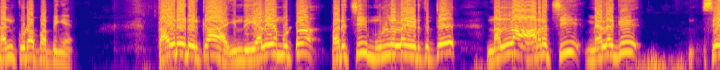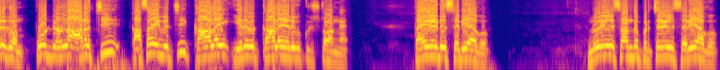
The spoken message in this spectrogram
கண் கூட பார்ப்பீங்க. தைராய்டு இருக்கா? இந்த இலைய மட்டும் பறிச்சு முள்ளெல்லாம் எடுத்துட்டு நல்லா அரைச்சி மிளகு சீரகம் போட்டு நல்லா அரைச்சி கசாயம் வச்சு காலை இரவு காலை இரவு குடிச்சிட்டு வாங்க தைராய்டு சரியாகும். நுரையீரல் சார்ந்த பிரச்சனைகள் சரியாகும்.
